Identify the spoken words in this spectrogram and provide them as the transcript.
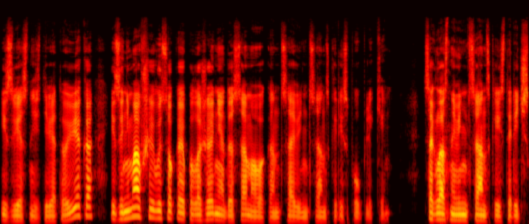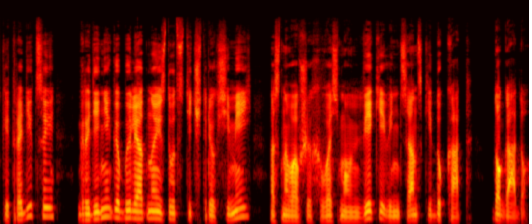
известный с IX века и занимавший высокое положение до самого конца Венецианской республики. Согласно венецианской исторической традиции, Градениго были одной из 24 семей, основавших в VIII веке венецианский дукат – Догадо.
